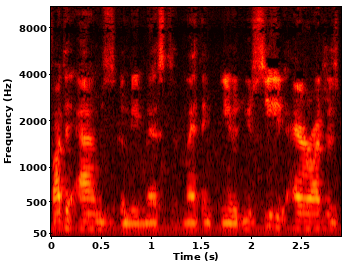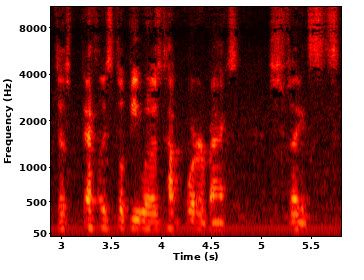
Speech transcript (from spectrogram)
Davante Adams is going to be missed, and I think you know you see Aaron Rodgers just definitely still be one of those top quarterbacks. Just feel like it's,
